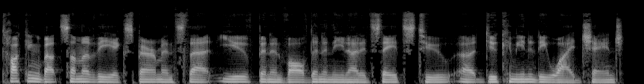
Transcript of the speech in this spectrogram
talking about some of the experiments that you've been involved in in the United States to uh, do community wide change,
